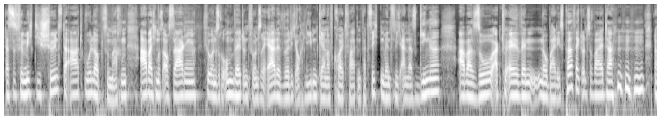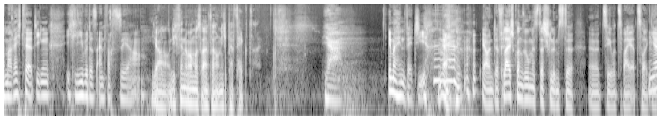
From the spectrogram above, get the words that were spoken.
das ist für mich die schönste Art, Urlaub zu machen. Aber ich muss auch sagen, für unsere Umwelt und für unsere Erde würde ich auch liebend gerne auf Kreuzfahrten verzichten, wenn es nicht anders ginge. Aber so aktuell, wenn Nobody's Perfect und so weiter, nochmal rechtfertigen. Ich liebe das einfach sehr. Ja, und ich finde, man muss einfach auch nicht perfekt sein. Ja, immerhin Veggie. ja, und der Fleischkonsum ist das schlimmste äh, CO2-Erzeugnis ja,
